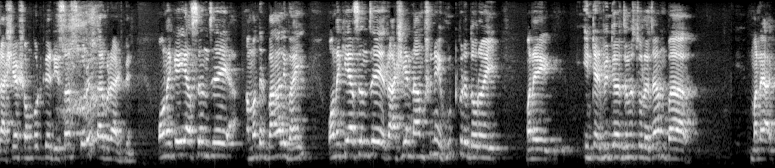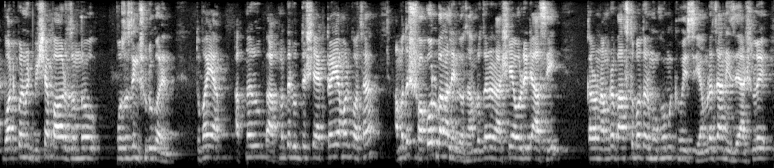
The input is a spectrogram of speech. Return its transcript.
রাশিয়া সম্পর্কে রিসার্চ করে তারপরে আসবেন। অনেকেই আছেন যে আমাদের বাঙালি ভাই অনেকেই আছেন যে রাশিয়ার নাম শুনে হুট করে দৌড়াই মানে ইন্টারভিউ দেওয়ার জন্য চলে যান বা মানে ওয়ার্ক পারমিট ভিসা পাওয়ার জন্য প্রসেসিং শুরু করেন। তো ভাই আপ- আপনার আপনাদের উদ্দেশ্যে একটাই আমার কথা, আমাদের সকল বাঙালির কথা। আমরা যারা রাশিয়া অলরেডি আছি, কারণ আমরা বাস্তবতার মুখোমুখি হয়েছি। আমরা জানি যে আসলে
